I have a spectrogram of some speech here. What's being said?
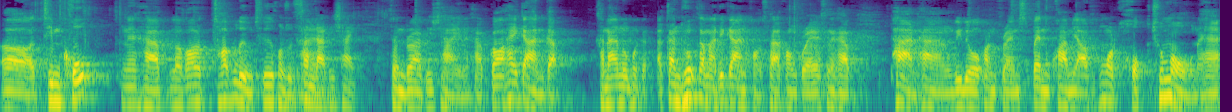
เอ่อทิมคุกนะครับแล้วก็ชอบลืมชื่อคนสุดท้ายซันดาร์ พิชัย ซันดาร์ พิชัยนะครับ ก็ให้การกับคณะอนุการทุกกรรมาธิการของสภาคองเกรสนะครับ ผ่านทาง video conference เป็นความยาวทั้งหมด 6 ชั่วโมงนะฮะ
